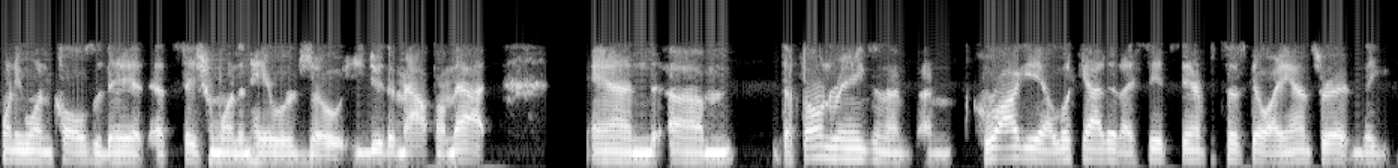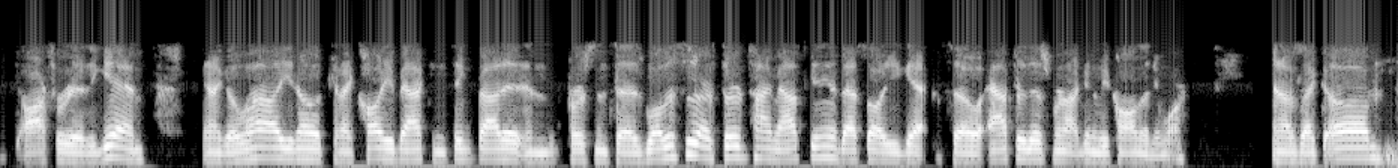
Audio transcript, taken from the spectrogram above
21 calls a day at, at Station One in Hayward, so you do the math on that. And um, the phone rings, and I'm, I'm groggy. I look at it. I see it's San Francisco. I answer it, and they offer it again. And I go, well, you know, can I call you back and think about it? And the person says, well, this is our third time asking you. That's all you get. So after this, we're not going to be calling anymore. And I was like, um,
